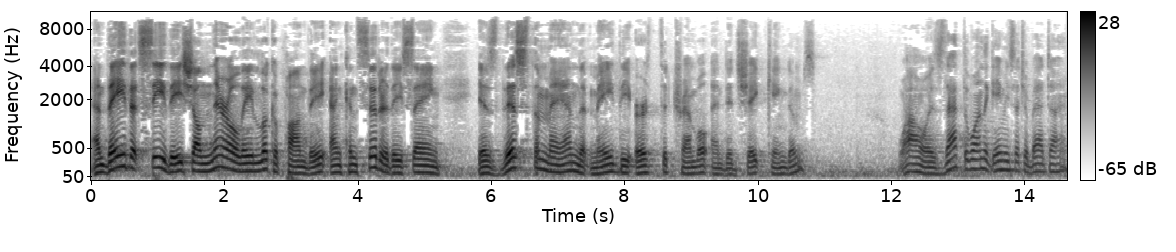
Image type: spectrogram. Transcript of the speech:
and they that see thee shall narrowly look upon thee and consider thee, saying, Is this the man that made the earth to tremble and did shake kingdoms? Wow, is that the one that gave me such a bad time?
